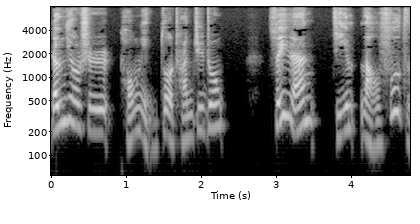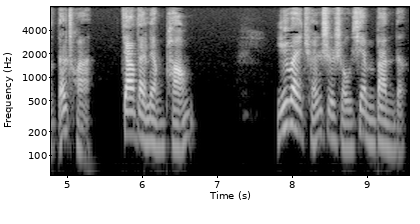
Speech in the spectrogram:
仍旧是统领坐船居中，随员及老夫子的船夹在两旁，余外全是守县办的。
